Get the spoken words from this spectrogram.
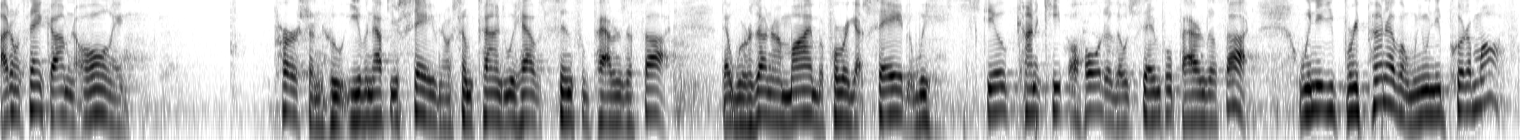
I don't think I'm the only person who, even after you're saved, you know, sometimes we have sinful patterns of thought that were in our mind before we got saved, and we still kind of keep a hold of those sinful patterns of thought. We need to repent of them. We need to put them off.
